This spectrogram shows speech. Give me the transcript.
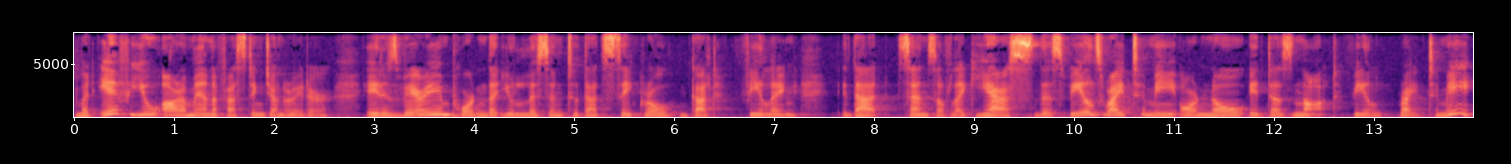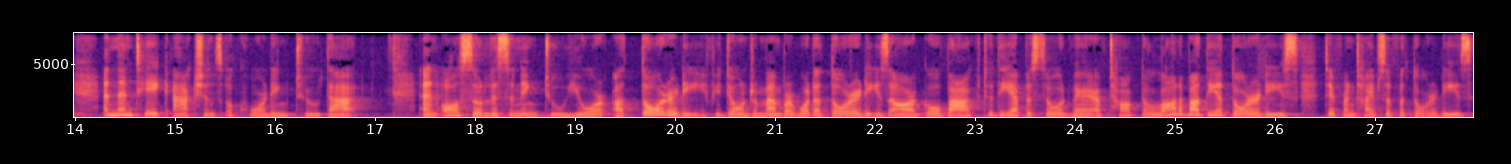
But if you are a manifesting generator, it is very important that you listen to that sacral gut feeling that sense of like, yes, this feels right to me, or no, it does not feel right to me, and then take actions according to that. And also listening to your authority. If you don't remember what authorities are, go back to the episode where I've talked a lot about the authorities, different types of authorities,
